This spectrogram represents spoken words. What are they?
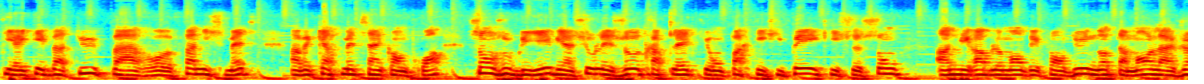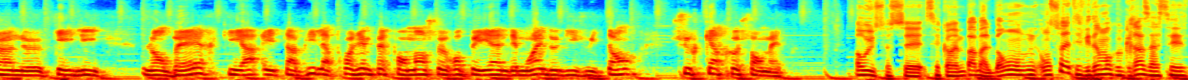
qui a été battu par Fanny Smets avec 4,53 m, sans oublier bien sûr les autres athlètes qui ont participé et qui se sont admirablement défendus, notamment la jeune Kelly Lambert qui a établi la troisième performance européenne des moins de 18 ans sur 400 mètres. Ah oui, ça c'est quand même pas mal. Bon, on, on souhaite évidemment que grâce à ces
